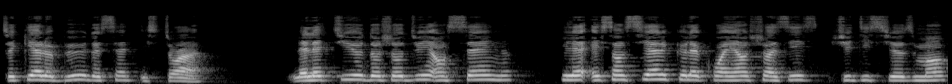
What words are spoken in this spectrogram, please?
ce qui est le but de cette histoire. Les lectures d'aujourd'hui enseignent qu'il est essentiel que les croyants choisissent judicieusement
